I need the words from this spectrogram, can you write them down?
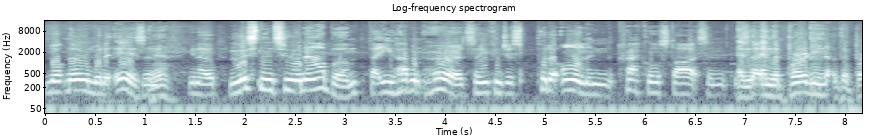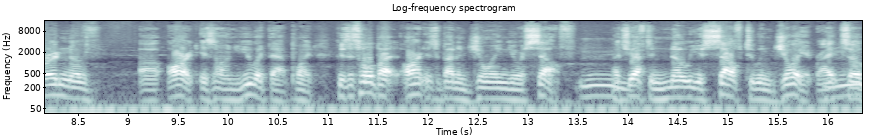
not knowing what it is, and Yeah. you know, listening to an album that you haven't heard, so you can just put it on and the crackle starts, and and like- and the burden the burden of uh, art is on you at that point because this whole about art is about enjoying yourself. Mm. That you have to know yourself to enjoy it, right? So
